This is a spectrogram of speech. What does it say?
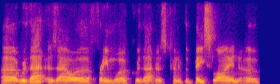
uh, with that as our framework, with that as kind of the baseline of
